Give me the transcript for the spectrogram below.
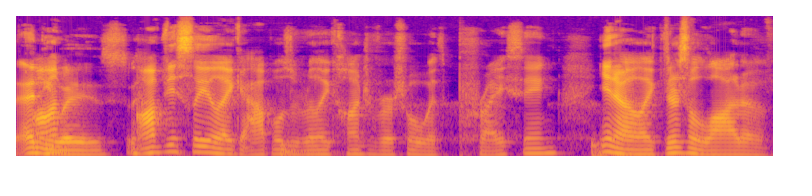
Anyways, obviously, like Apple's really controversial with pricing. You know, like there's a lot of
